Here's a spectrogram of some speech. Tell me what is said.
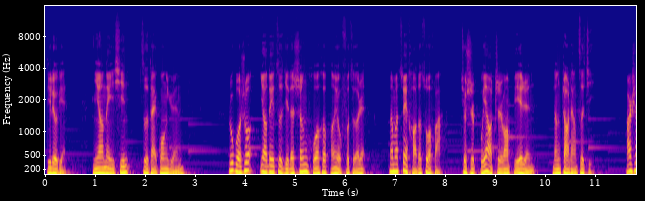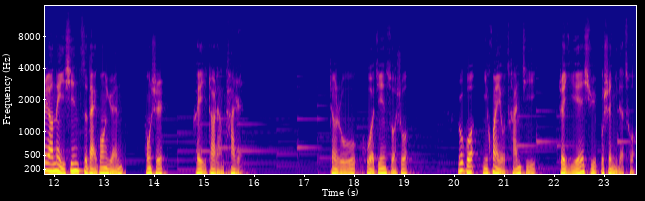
第六点，你要内心自带光源。如果说要对自己的生活和朋友负责任，那么最好的做法就是不要指望别人能照亮自己，而是要内心自带光源，同时可以照亮他人。正如霍金所说。如果你患有残疾，这也许不是你的错，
